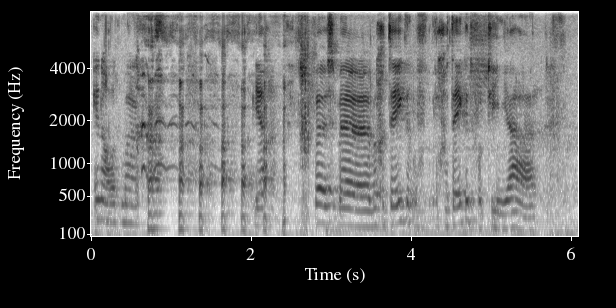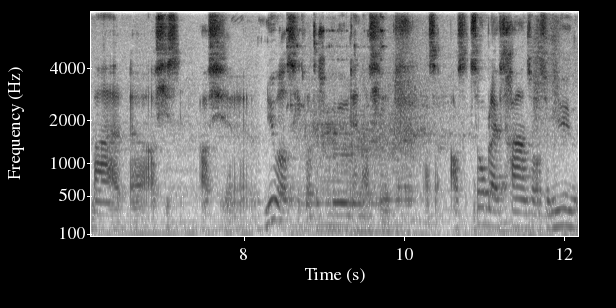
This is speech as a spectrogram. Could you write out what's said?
in Alkmaar. ja, we, we hebben getekend voor tien jaar. Maar eh, als, je, als je nu al ziet wat er gebeurt en als, je, als, als het zo blijft gaan zoals we nu,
